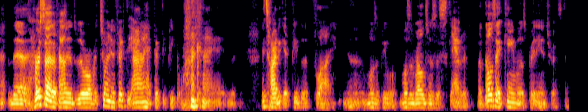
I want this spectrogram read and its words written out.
Uh, the her side of the family there were over 250. I only had 50 people. it's hard to get people to fly. You know, most of the people, most of the relatives are scattered. But those that came was pretty interesting.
